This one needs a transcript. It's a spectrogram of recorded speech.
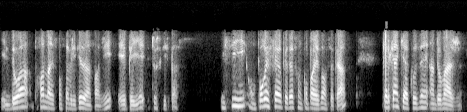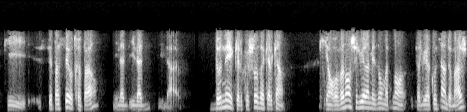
il doit prendre la responsabilité de l'incendie et payer tout ce qui se passe. Ici, on pourrait faire peut-être une comparaison à ce cas. Quelqu'un qui a causé un dommage qui s'est passé autre part, il a, il a, il a donné quelque chose à quelqu'un qui, en revenant chez lui à la maison maintenant, ça lui a causé un dommage,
